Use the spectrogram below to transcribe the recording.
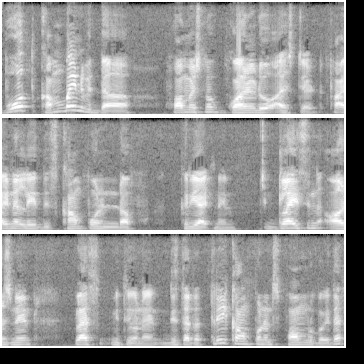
both combined with the formation of guanidoacetate finally this component of creatinine glycine arginine plus methionine. These are the three components formed by the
